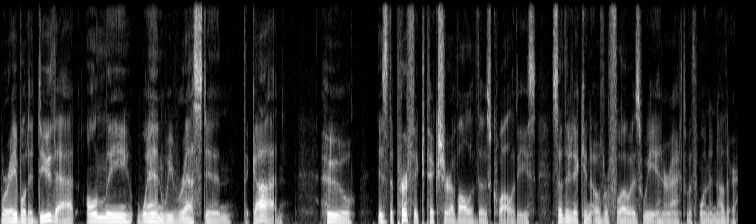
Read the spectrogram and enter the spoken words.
We're able to do that only when we rest in the God who is the perfect picture of all of those qualities so that it can overflow as we interact with one another.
